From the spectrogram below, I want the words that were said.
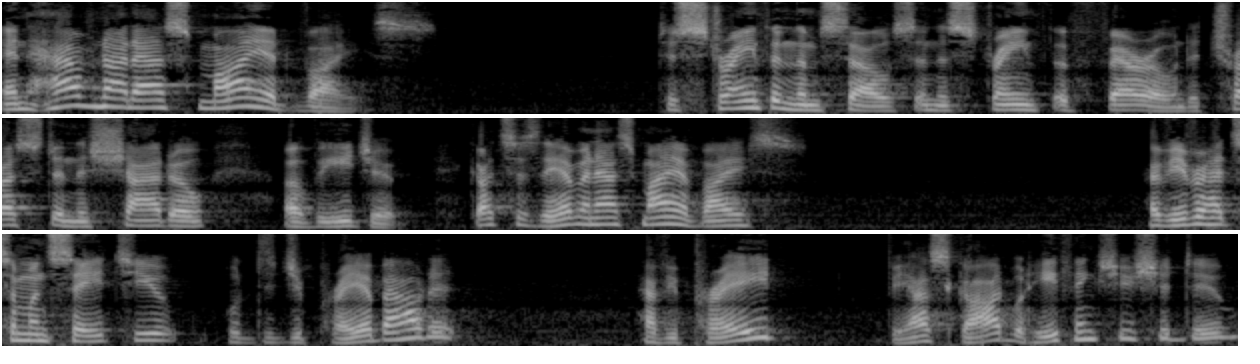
and have not asked my advice, to strengthen themselves in the strength of Pharaoh and to trust in the shadow of Egypt. God says, they haven't asked my advice. Have you ever had someone say to you, Well, did you pray about it? Have you prayed? Have you asked God what He thinks you should do?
